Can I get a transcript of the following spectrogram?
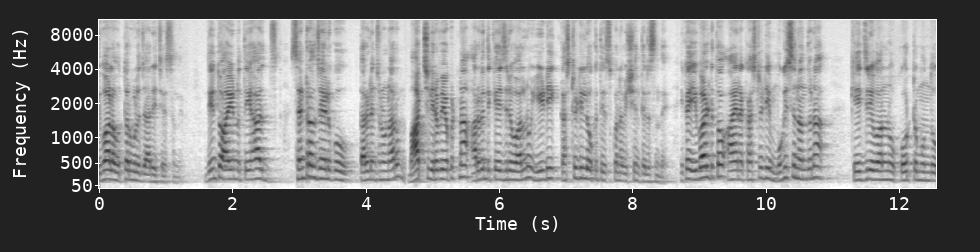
ఇవాళ ఉత్తర్వులు జారీ చేసింది. దీంతో ఆయన్ను తిహార్ సెంట్రల్ జైలుకు తరలించనున్నారు. మార్చి ఇరవై ఒకటిన అరవింద్ కేజ్రీవాల్ను ఈడీ కస్టడీలోకి తీసుకున్న విషయం తెలిసిందే. ఇక ఇవాళతో ఆయన కస్టడీ ముగిసినందున కేజ్రీవాల్ను కోర్టు ముందు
